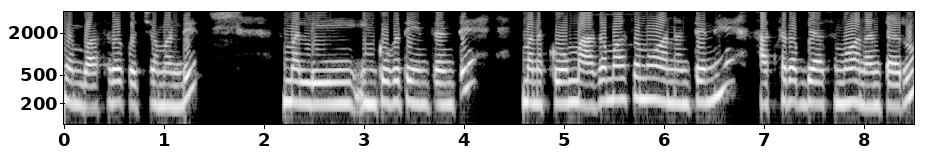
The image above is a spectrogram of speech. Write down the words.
మేము బాసరాకి వచ్చామండి. మళ్ళీ ఇంకొకటి ఏంటంటే మనకు మాఘమాసము అని అంటేనే అక్షరాభ్యాసము అని అంటారు.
